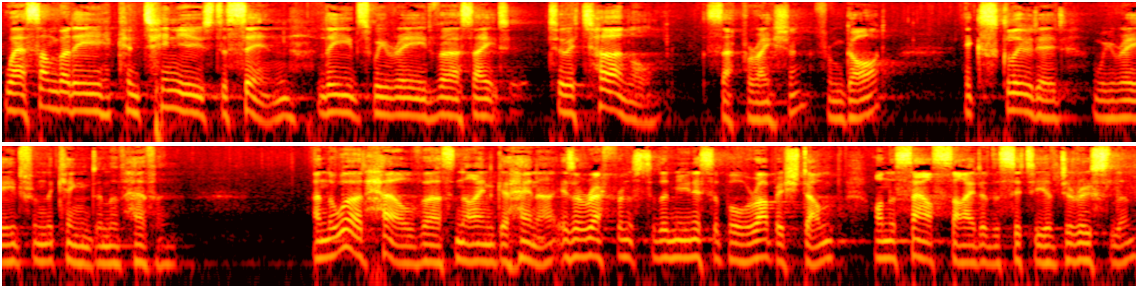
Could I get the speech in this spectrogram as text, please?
where somebody continues to sin leads, we read, verse 8, to eternal separation from God, excluded we read from the kingdom of heaven. And the word hell, verse 9, Gehenna, is a reference to the municipal rubbish dump on the south side of the city of Jerusalem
